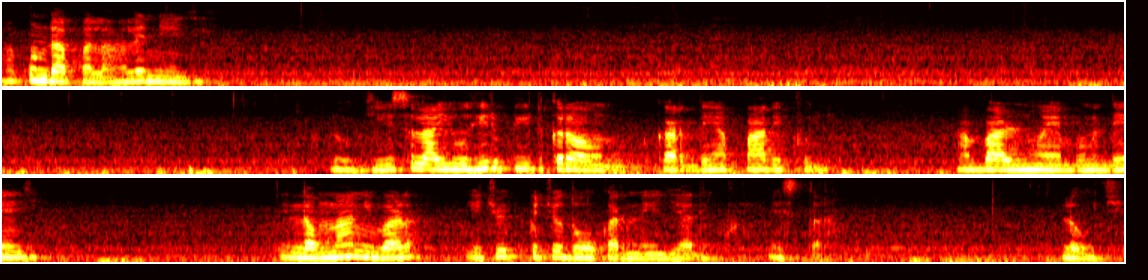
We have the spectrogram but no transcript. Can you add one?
ਆ ਕੁੰਡਾ ਪਾ ਲਾ ਲੈਣੀ ਹੈ ਜੀ। ਜੀ ਇਹ ਸਿਲਾਈ ਉਹੀ ਰਿਪੀਟ ਕਰਾਉ ਕਰਦੇ ਹਾਂ ਆਪਾਂ, ਦੇਖੋ ਜੀ। ਆ ਬਲ ਨੂੰ ਐ ਬੁਣਦੇ ਆ ਜੀ। ਤੇ ਲਾਉਣਾ ਨਹੀਂ ਬਲ, ਇਹ ਚੋਂ ਇੱਕ ਚੋਂ ਦੋ ਕਰਨੇ ਜੀ ਆ ਦੇਖੋ, ਇਸ ਤਰ੍ਹਾਂ। ਲਓ ਜੀ।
